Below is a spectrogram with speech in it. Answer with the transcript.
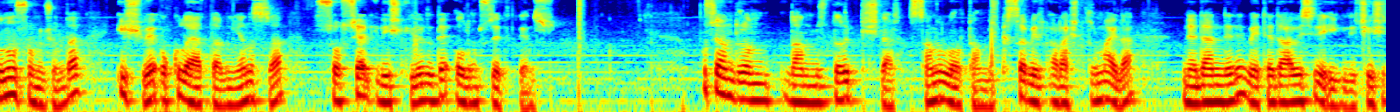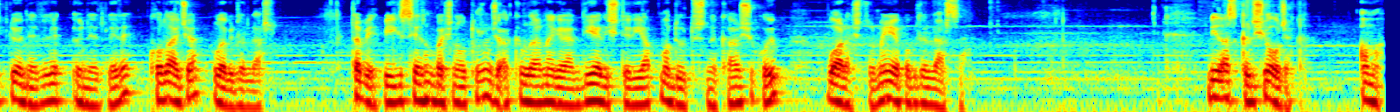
Bunun sonucunda iş ve okul hayatlarının yanı sıra sosyal ilişkileri de olumsuz etkilenir. Bu sendromdan müzdarip kişiler sanal ortamda kısa bir araştırmayla nedenleri ve tedavisiyle ilgili çeşitli önerileri, önerileri kolayca bulabilirler. Tabi bilgisayarın başına oturunca akıllarına gelen diğer işleri yapma dürtüsüne karşı koyup bu araştırmayı yapabilirlerse. Biraz klişe olacak ama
